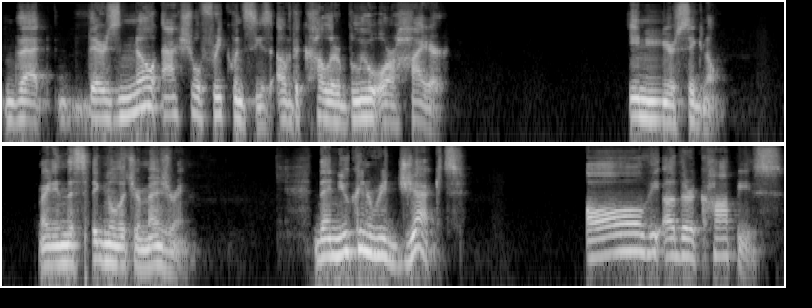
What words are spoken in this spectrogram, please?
that there's no actual frequencies of the color blue or higher in your signal, right, in the signal that you're measuring, then you can reject all the other copies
